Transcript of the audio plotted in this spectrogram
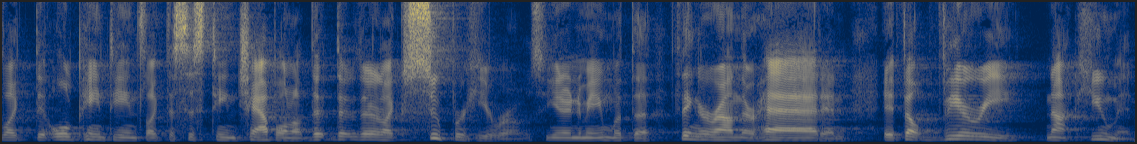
like the old paintings, like the Sistine Chapel, they're, they're like superheroes, you know what I mean, with the thing around their head, and it felt very not human.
